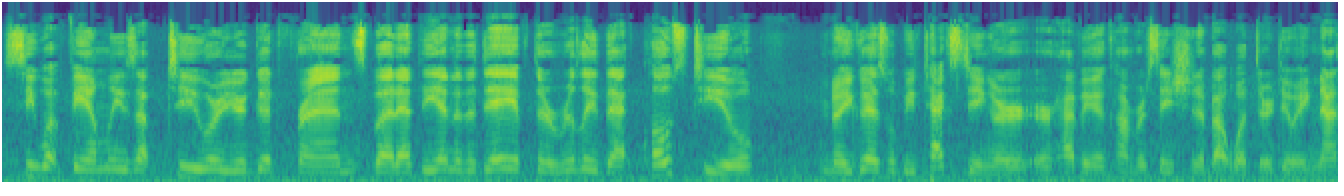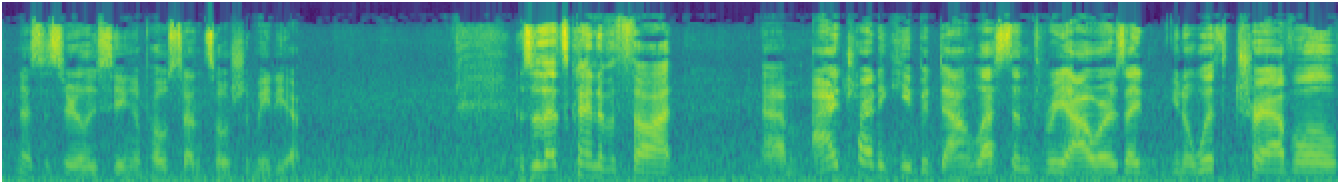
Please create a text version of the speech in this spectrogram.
see what family's up to or your good friends, but at the end of the day, if they're really that close to you, you know, you guys will be texting or, or having a conversation about what they're doing, not necessarily seeing a post on social media. And so that's kind of a thought. Um, I try to keep it down less than three hours. I, you know, with travel,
